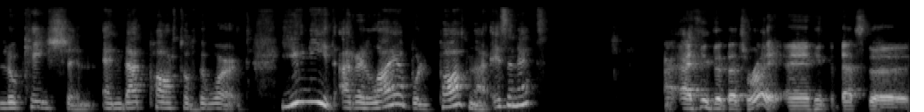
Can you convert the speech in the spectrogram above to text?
location and that part of the world, you need a reliable partner, isn't it? I think that that's right, and I think that that's the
